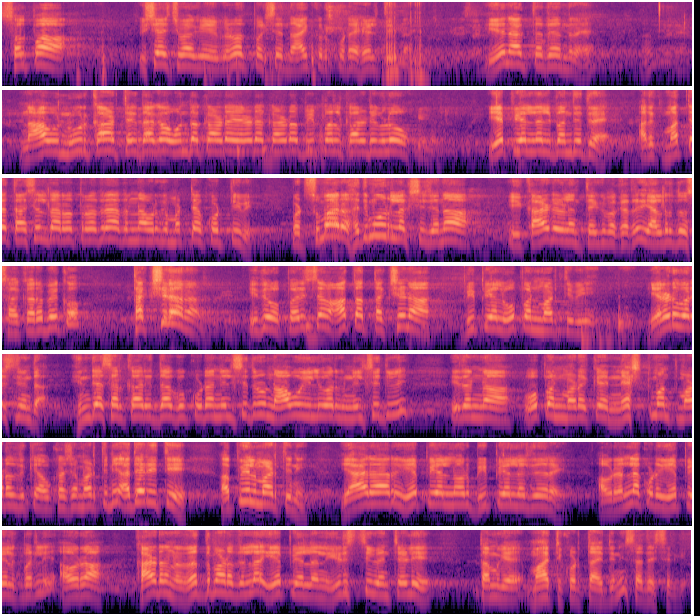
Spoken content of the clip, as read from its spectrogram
ಸ್ವಲ್ಪ ವಿಶೇಷವಾಗಿ ವಿರೋಧ ಪಕ್ಷದ ನಾಯಕರು ಕೂಡ ಹೇಳ್ತೀನಿ ಏನಾಗ್ತದೆ ಅಂದರೆ, ನಾವು ನೂರು ಕಾರ್ಡ್ ತೆಗೆದಾಗ ಒಂದು ಕಾರ್ಡು, ಎರಡು ಕಾರ್ಡು ಬಿ ಪಿ ಎಲ್ ಕಾರ್ಡುಗಳು ಎ ಪಿ ಎಲ್ನಲ್ಲಿ ಬಂದಿದ್ರೆ ಅದಕ್ಕೆ ಮತ್ತೆ ತಹಸೀಲ್ದಾರ್ ಹತ್ರ ಹೋದರೆ ಅದನ್ನು ಅವ್ರಿಗೆ ಮತ್ತೆ ಕೊಡ್ತೀವಿ. ಬಟ್ ಸುಮಾರು ಹದಿಮೂರು ಲಕ್ಷ ಜನ ಈ ಕಾರ್ಡ್ಗಳನ್ನು ತೆಗಿಬೇಕಾದ್ರೆ ಎಲ್ಲರದ್ದು ಸಹಕಾರ ಬೇಕು. ತಕ್ಷಣ ನಾನು ಇದು ಪರಿಶ್ರಮ ಆತ ತಕ್ಷಣ ಬಿ ಪಿ ಎಲ್ ಓಪನ್ ಮಾಡ್ತೀವಿ. ಎರಡು ವರ್ಷದಿಂದ ಹಿಂದೆ ಸರ್ಕಾರ ಇದ್ದಾಗೂ ಕೂಡ ನಿಲ್ಲಿಸಿದ್ರು ನಾವು ಇಲ್ಲಿವರೆಗೂ ನಿಲ್ಲಿಸಿದ್ವಿ ಇದನ್ನು ಓಪನ್ ಮಾಡೋಕ್ಕೆ ನೆಕ್ಸ್ಟ್ ಮಂತ್ ಮಾಡೋದಕ್ಕೆ ಅವಕಾಶ ಮಾಡ್ತೀನಿ. ಅದೇ ರೀತಿ ಅಪೀಲ್ ಮಾಡ್ತೀನಿ. ಯಾರ್ಯಾರು ಎ ಪಿ ಎಲ್ನವ್ರು ಬಿ ಪಿ ಎಲ್ ಇದ್ದಾರೆ ಅವರೆಲ್ಲ ಕೂಡ ಎ ಪಿ ಎಲ್ಗೆ ಬರಲಿ, ಅವರ ಕಾರ್ಡನ್ನು ರದ್ದು ಮಾಡೋದಿಲ್ಲ ಎ ಪಿ ಎಲ್ ಅನ್ನು ಇಡಿಸ್ತೀವಿ ಅಂತೇಳಿ ತಮಗೆ ಮಾಹಿತಿ ಕೊಡ್ತಾ ಇದ್ದೀನಿ ಸದಸ್ಯರಿಗೆ.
